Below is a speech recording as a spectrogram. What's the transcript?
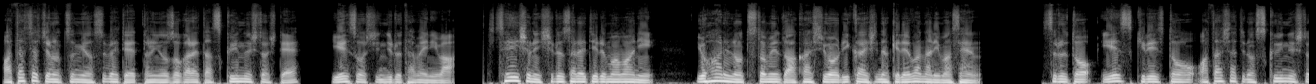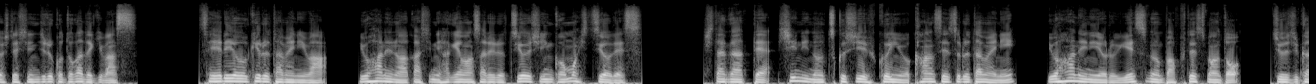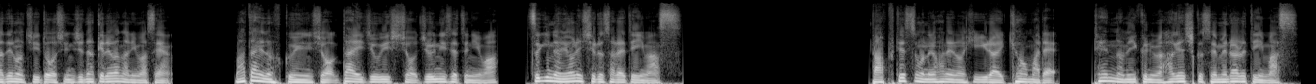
私たちの罪をすべて取り除かれた救い主として、イエスを信じるためには、聖書に記されているままにヨハネの務めと証を理解しなければなりません。すると、イエス・キリストを私たちの救い主として信じることができます。聖霊を受けるためには、ヨハネの証に励まされる強い信仰も必要です。従って、真理の美しい福音を完成するために、ヨハネによるイエスのバプテスマと十字架でのチートを信じなければなりません。マタイの福音書第11章12節には、次のように記されています。バプテスマのヨハネの日以来今日まで、天の御国は激しく責められています。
